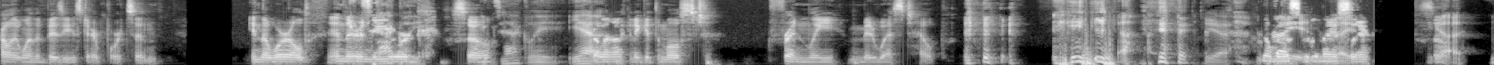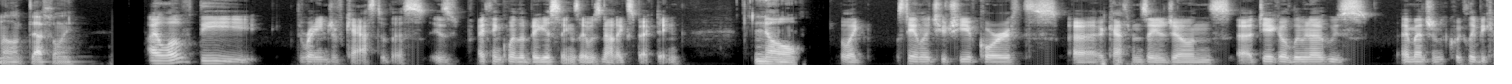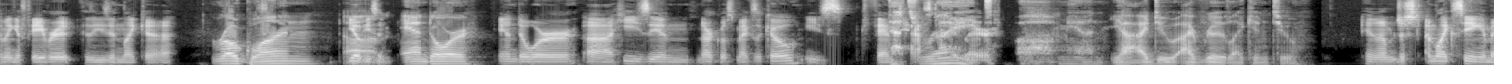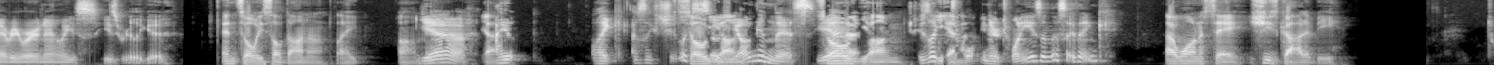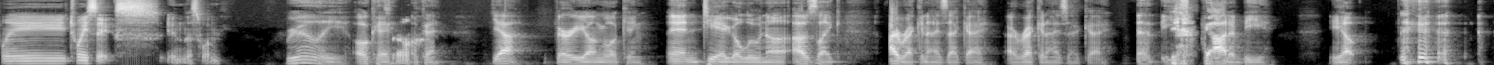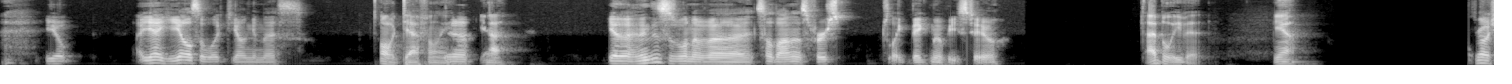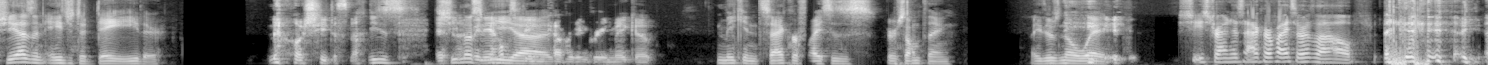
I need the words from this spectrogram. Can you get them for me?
probably one of the busiest airports in in the world, and they're in New York, so Exactly. Yeah. probably not going to get the most friendly Midwest help. yeah. yeah. Nobody's Right, really nice right. there. So. Yeah. No, definitely. I love the the range of cast in this is I think one of the biggest things I was not expecting. No. Like Stanley Tucci, of course, uh, Catherine Zeta Jones, uh, Diego Luna, who's I mentioned quickly becoming a favorite because he's in like uh, Rogue One. Yo, he's in Andor. Andor. Uh, he's in Narcos Mexico. He's fantastic That's right. there. Oh man. Yeah, I do. I really like him too. And I'm just I'm like seeing him everywhere now. He's he's really good. And Zoe Saldana. Like, oh yeah, Yeah. I like. I was like, she looks So so, young. young. in this. So yeah, young. she's like yeah. tw- in her twenties in this. I think I want to say she's got to be. 20, 26 in this one. Really? Okay. So- Okay. Yeah. Very young looking. And Diego Luna. I was like, I recognize that guy. I recognize that guy. He's got to be. Yep. Yep. Yeah, he also looked young in this. oh, definitely. Yeah, Yeah. yeah. I think this is one of uh, Saldana's first like big movies too. I believe it. Yeah. Bro, she hasn't aged a day either. No, she does not. She's she I must mean, it helps be being uh, covered in green makeup. making sacrifices or something. Like, there's no way. She's trying to sacrifice herself. I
